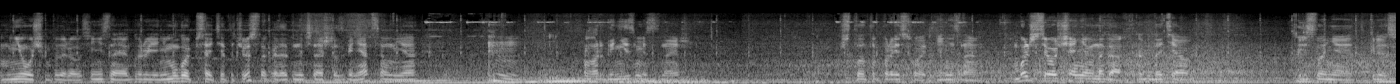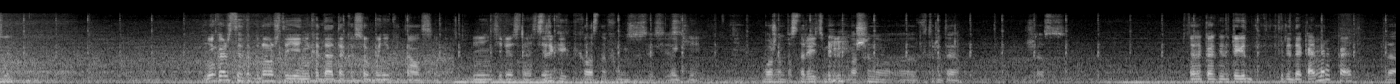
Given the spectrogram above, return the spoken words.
Мне очень понравилось. Я не знаю, я говорю, я не могу описать это чувство, когда ты начинаешь разгоняться, у меня в организме, знаешь, что-то происходит, я не знаю. Больше всего ощущения в ногах, когда тебя прислоняет к креслу. Мне кажется, это потому, что я никогда так особо не катался. Мне интересно, если... Смотри, какая классная функция здесь есть. Окей. Можно посмотреть машину э, в 3D. Сейчас. Это как 3D камера какая-то? Да,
